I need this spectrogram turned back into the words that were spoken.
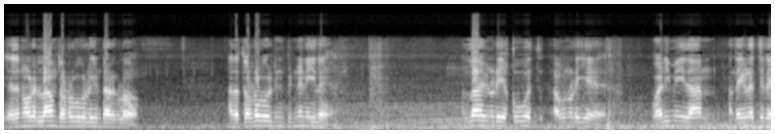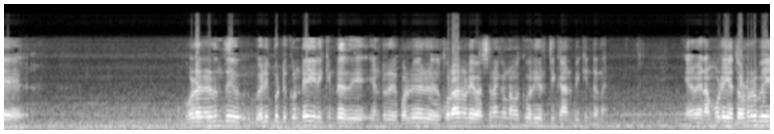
எதனோடெல்லாம் தொடர்பு கொள்கின்றார்களோ அந்த தொடர்புகளின் பின்னணியில் அல்லாஹ்வினுடைய குவத் அவனுடைய வலிமைதான் அந்த இடத்திலே உடனிருந்து வெளிப்பட்டு கொண்டே இருக்கின்றது என்று பல்வேறு குரானுடைய வசனங்கள் நமக்கு வலியுறுத்தி காண்பிக்கின்றன. எனவே நம்முடைய தொடர்பை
